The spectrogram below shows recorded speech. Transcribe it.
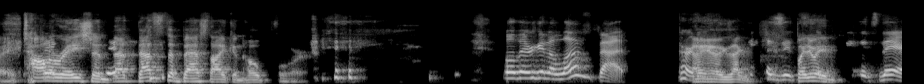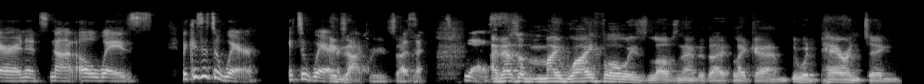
right toleration that that's the best i can hope for well they're gonna love that part yeah, exactly. because it's, by the way it's there and it's not always because it's aware it's aware. Exactly exactly. Yes. And that's what my wife always loves now that i like um with parenting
